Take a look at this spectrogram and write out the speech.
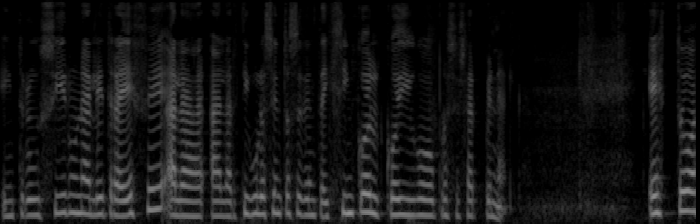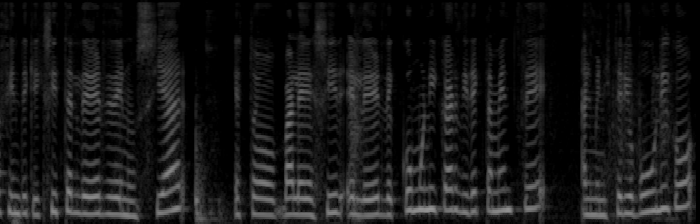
introducir una letra F al artículo 175 del Código Procesal Penal. Esto a fin de que exista el deber de denunciar, esto vale decir el deber de comunicar directamente al Ministerio Público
